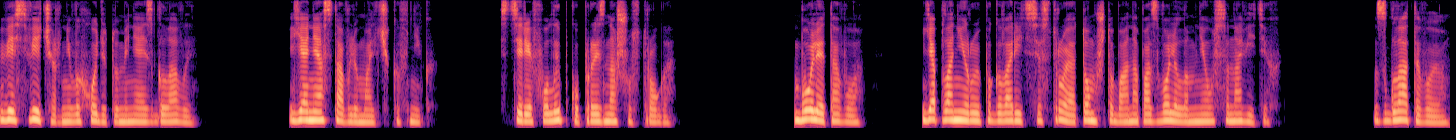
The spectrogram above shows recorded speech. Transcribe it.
Весь вечер не выходит у меня из головы. Я не оставлю мальчиков, Ник. Стерев улыбку, произношу строго. Более того, я планирую поговорить с сестрой о том, чтобы она позволила мне усыновить их. Сглатываю,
